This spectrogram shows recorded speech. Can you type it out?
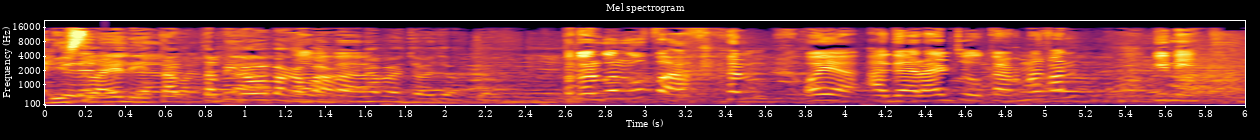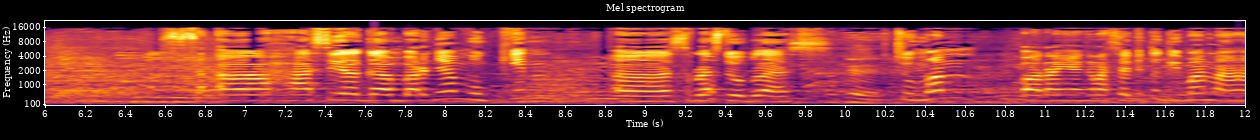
di setelah ini Ta- tapi nggak apa-apa nggak apa-apa nggak jawab jawab jawab. Pekan gue lupa kan. Oh ya, agak rancu karena kan gini. eh, hasil gambarnya mungkin eh, 11 12. Oke. Cuman orang yang ngerasain itu gimana?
